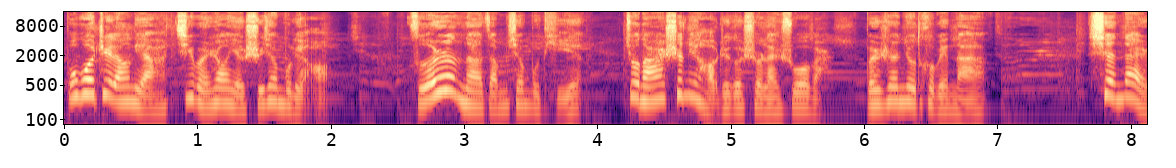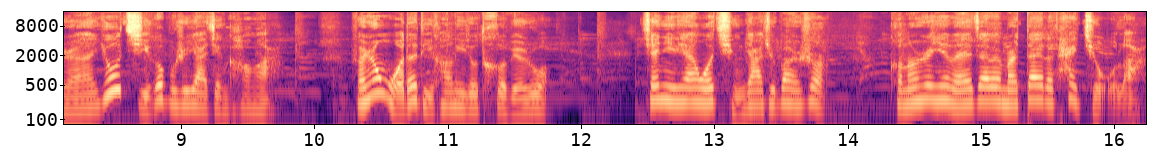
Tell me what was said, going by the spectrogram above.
不过这两点啊，基本上也实现不了。责任呢，咱们先不提，就拿身体好这个事儿来说吧，本身就特别难。现代人有几个不是亚健康啊？反正我的抵抗力就特别弱。前几天我请假去办事儿。可能是因为在外面待的太久了，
